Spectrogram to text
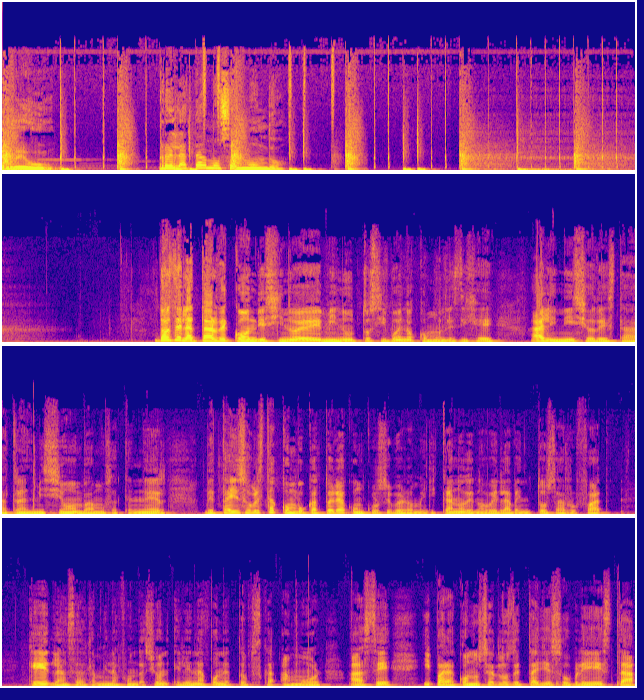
RU. Relatamos al mundo. Dos de la tarde con 19 minutos y bueno, como les dije al inicio de esta transmisión, vamos a tener detalles sobre esta convocatoria a concurso iberoamericano de novela Ventosa Rufat que lanza también la Fundación Elena Poniatowska Amor AC. Y para conocer los detalles sobre esta,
